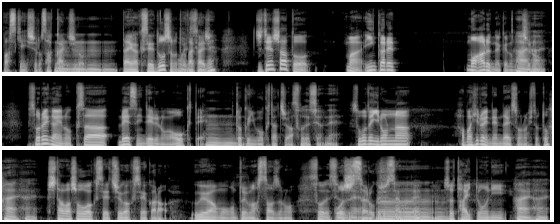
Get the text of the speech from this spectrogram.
バスケにしろ、サッカーにしろ、うんうんうん大学生同士の戦いじゃん。ね自転車だと、まあ、インカレもあるんだけど、もちろん。はいはいそれ以外の草レースに出るのが多くて、うんうん特に僕たちは。そうですよね。そこでいろんな幅広い年代層の人と、はいはい。下は小学生、中学生から、上はもう本当にマスターズのそうですよね。50歳、60歳まで、うんうんうんそれ対等にはいはい。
